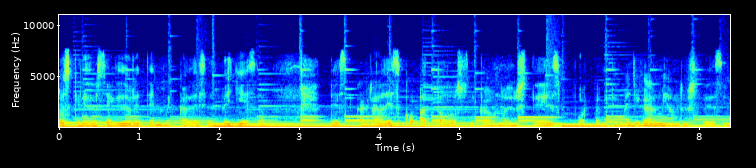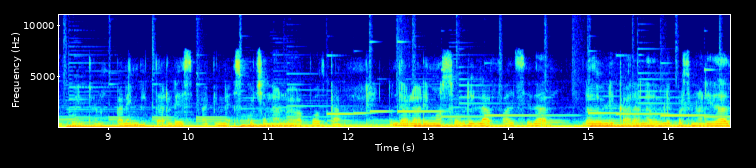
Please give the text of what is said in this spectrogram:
Saludos queridos seguidores de Mercadeces Belleza. Les agradezco a todos y cada uno de ustedes por permitirme llegarme a donde ustedes se encuentran para invitarles a que escuchen la nueva podcast donde hablaremos sobre la falsedad, la doble cara, la doble personalidad,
